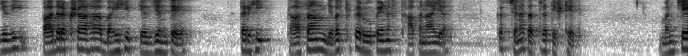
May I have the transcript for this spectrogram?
यदि पादरक्षाः बहिः त्यज्यन्ते तर्हि तासां व्यवस्थितरूपेण स्थापनाय कश्चन तत्र तिष्ठेत्। मञ्चे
